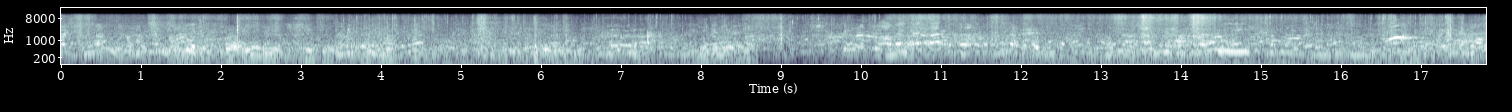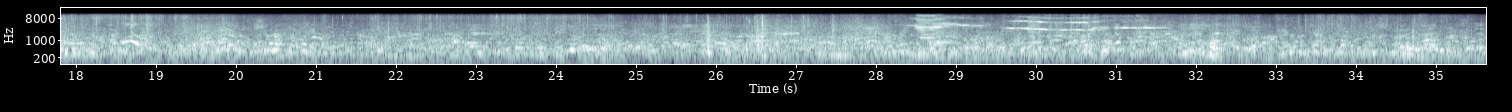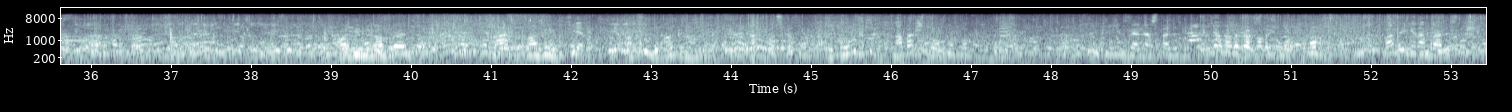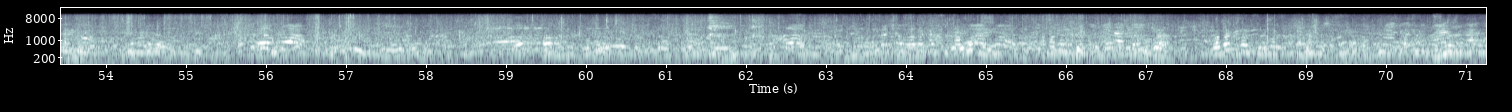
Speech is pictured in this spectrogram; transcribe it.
Воды не набрали. Воды. Отсюда воды А во что? Бутылки не взяли, остались. Я на ногах стою. Воды не набрали, слушай. Я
